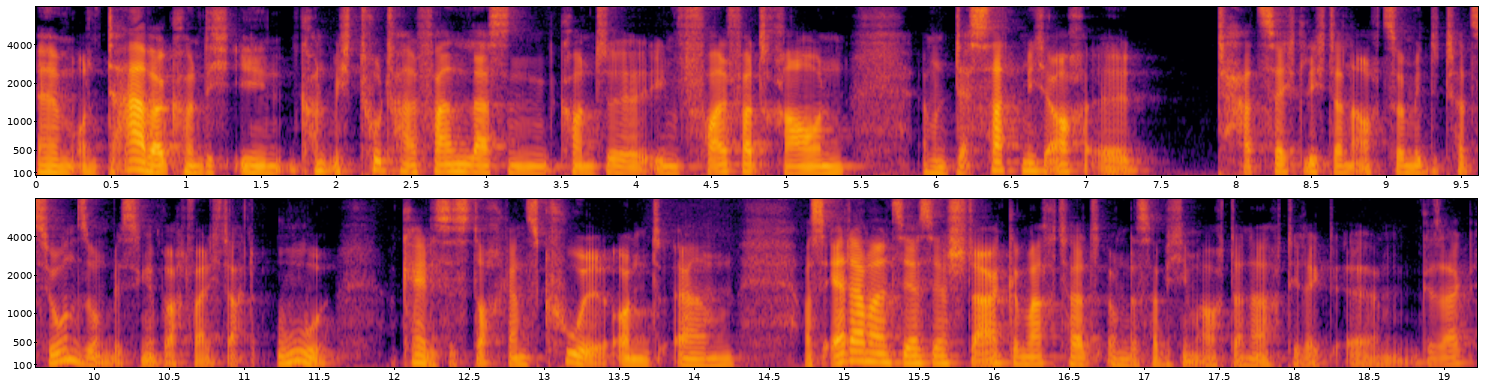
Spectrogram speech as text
Ähm, und da aber konnte ich ihn, konnte mich total fallen lassen, konnte ihm voll vertrauen. Und das hat mich auch äh, tatsächlich dann auch zur Meditation so ein bisschen gebracht, weil ich dachte, uh, okay, das ist doch ganz cool. Und ähm, was er damals sehr, sehr stark gemacht hat, und das habe ich ihm auch danach direkt ähm, gesagt,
